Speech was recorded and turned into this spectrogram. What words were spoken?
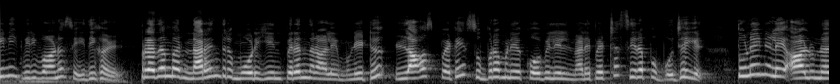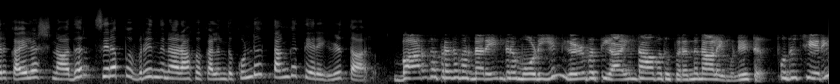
இனி விரிவான செய்திகள். பிரதமர் நரேந்திர மோடியின் பிறந்த நாளை முன்னிட்டு லாஸ்பேட்டை சுப்பிரமணிய கோவிலில் நடைபெற்ற சிறப்பு பூஜையில் துணைநிலை ஆளுநர் கைலாஷ்நாதர் சிறப்பு விருந்தினராக கலந்து கொண்டு தங்கத்தேரை இழுத்தார். பாரத பிரதமர் நரேந்திர மோடியின் எழுபத்தி ஐந்தாவது பிறந்த நாளை முன்னிட்டு புதுச்சேரி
